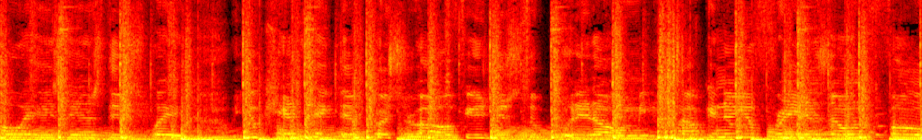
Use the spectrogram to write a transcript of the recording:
always ends this way? You can't take that pressure off you just to put it on me. Talking to your friends on the phone,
